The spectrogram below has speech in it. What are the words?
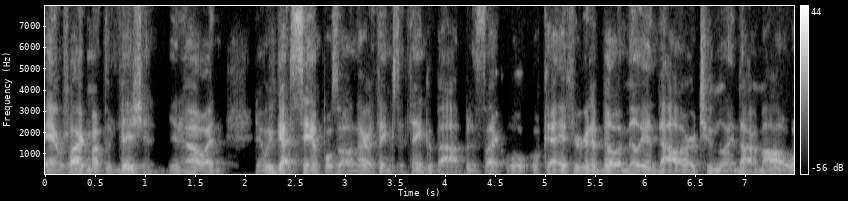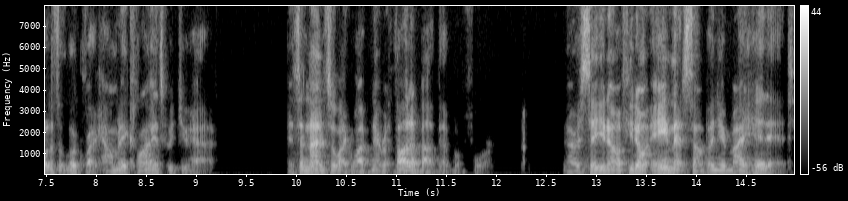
and we're talking about the vision, you know, and you know, we've got samples on there, things to think about. But it's like, well, okay, if you're going to build a million dollar or two million dollar model, what does it look like? How many clients would you have? And sometimes they're like, well, I've never thought about that before. And I would say, you know, if you don't aim at something, you might hit it.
